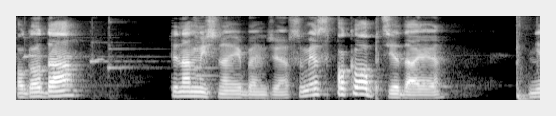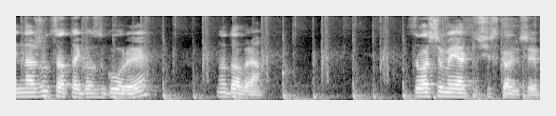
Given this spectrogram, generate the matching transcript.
Pogoda. Dynamiczna nie będzie. W sumie spoko opcje daje. Nie narzuca tego z góry. No dobra. Zobaczymy jak to się skończy.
